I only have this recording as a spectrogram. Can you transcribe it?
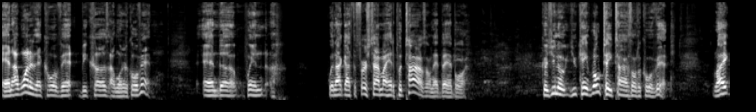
And I wanted that Corvette because I wanted a Corvette. And uh, when, uh, when I got the first time, I had to put tires on that bad boy. Because you know, you can't rotate tires on a Corvette, right?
